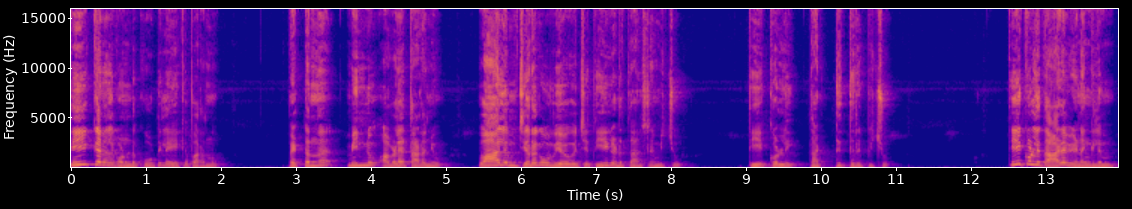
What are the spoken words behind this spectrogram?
തീക്കനൽ കൊണ്ട് കൂട്ടിലേക്ക് പറന്നു. പെട്ടെന്ന് മിന്നു അവളെ തടഞ്ഞു. വാലും ചിറകും ഉപയോഗിച്ച് തീ കെടുത്താൻ ശ്രമിച്ചു. തീക്കൊള്ളി തട്ടിത്തെറിപ്പിച്ചു. തീക്കൊള്ളി താഴെ വീണെങ്കിലും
